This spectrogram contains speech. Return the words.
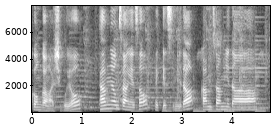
건강하시고요. 다음 영상에서 뵙겠습니다. 감사합니다.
